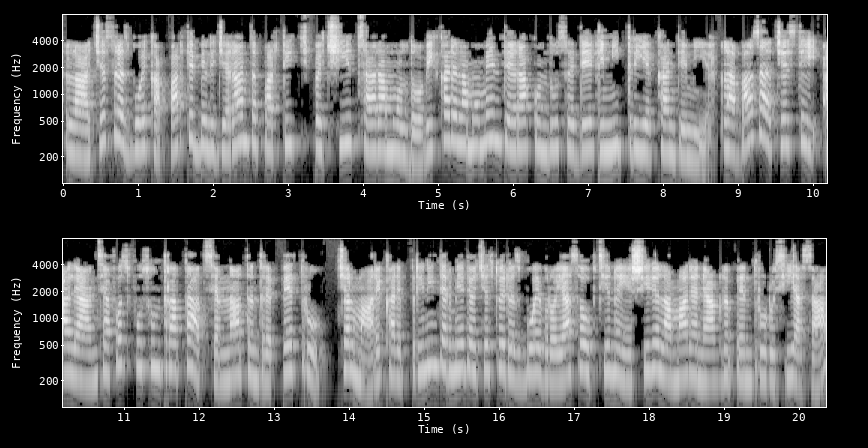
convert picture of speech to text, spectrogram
la acest război, ca parte beligerantă, participă și țara Moldovei, care la moment era condusă de Dimitrie Cantemir. La baza acestei alianțe a fost pus un tratat semnat între Petru cel Mare, care prin intermediul acestui război vroia să obțină ieșire la Marea Neagră pentru Rusia sa,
